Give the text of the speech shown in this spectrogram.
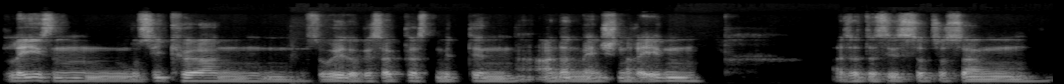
lesen, Musik hören, so wie du gesagt hast, mit den anderen Menschen reden. Also das ist sozusagen,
